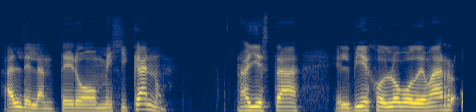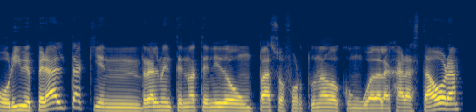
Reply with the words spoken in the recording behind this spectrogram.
al delantero mexicano. Ahí está el viejo lobo de mar Oribe Peralta, quien realmente no ha tenido un paso afortunado con Guadalajara hasta ahora.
